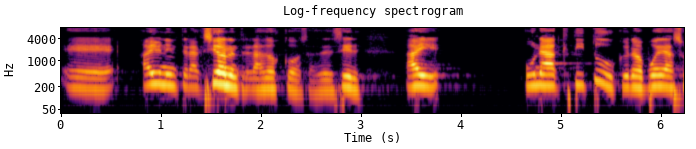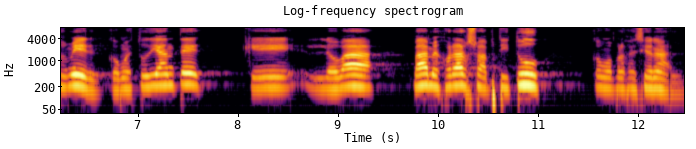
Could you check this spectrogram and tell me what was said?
eh, hay una interacción entre las dos cosas, es decir, hay una actitud que uno puede asumir como estudiante que lo va, va a mejorar su aptitud como profesional.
